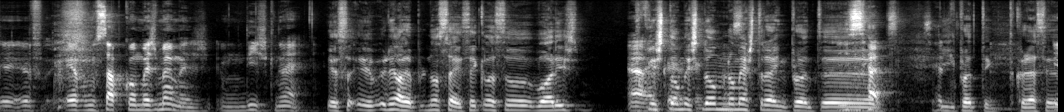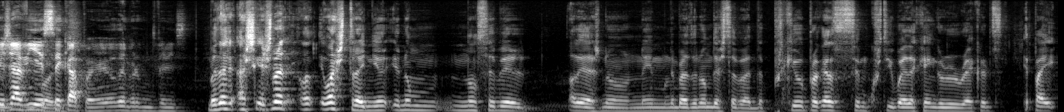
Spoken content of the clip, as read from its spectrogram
é, é um sapo com umas mamas, um disco, não é? Eu, sei- eu- não, não sei, sei que lançou Boris porque Ah, este nome, ok. este nome não me é estranho. Pronto. eh, Exato. E pronto, tenho que decorar a Eu já vi essa capa, eu lembro-me de ver isso. Mas acho, acho que Mas eu acho estranho eu, eu não, não saber, aliás, não, nem me lembrar do nome desta banda, porque eu por acaso sempre curti bem da Kangaroo Records. Epá, e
